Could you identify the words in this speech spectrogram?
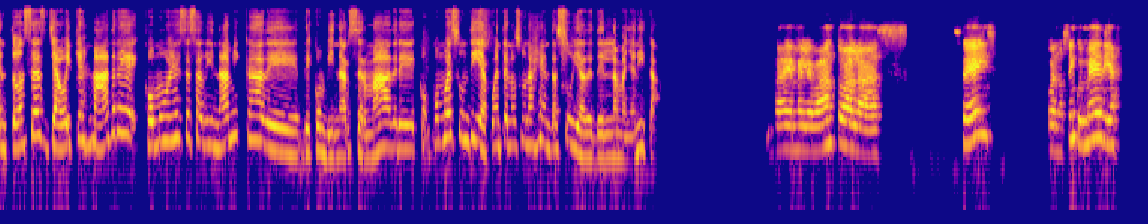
entonces, ya hoy que es madre, ¿cómo es esa dinámica de, combinar ser madre? ¿Cómo, es un día? Cuéntenos una agenda suya desde la mañanita. Me levanto a las seis, bueno, cinco y media,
